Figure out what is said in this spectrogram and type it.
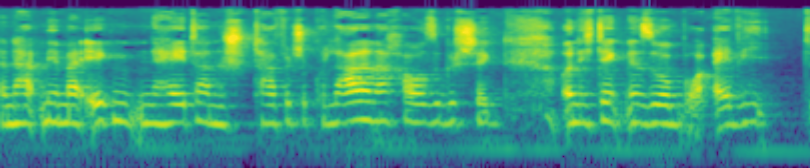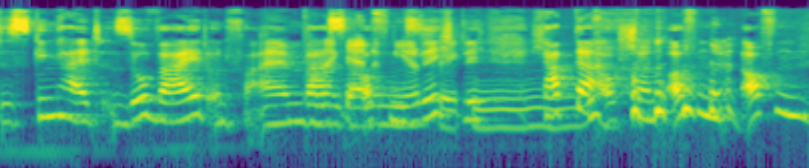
Dann hat mir mal irgendein Hater eine Tafel Schokolade nach Hause geschickt. Und ich denk mir so, boah, ey, wie das ging halt so weit und vor allem war es offensichtlich. Ich habe da auch schon offen, offen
